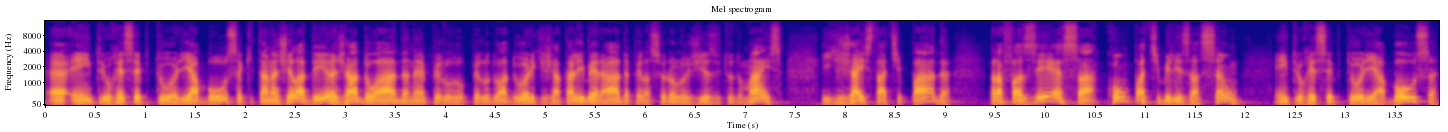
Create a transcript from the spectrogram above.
é, entre o receptor e a bolsa que está na geladeira já doada, né, pelo, pelo doador e que já está liberada pelas sorologias e tudo mais, e que já está tipada, para fazer essa compatibilização entre o receptor e a bolsa,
